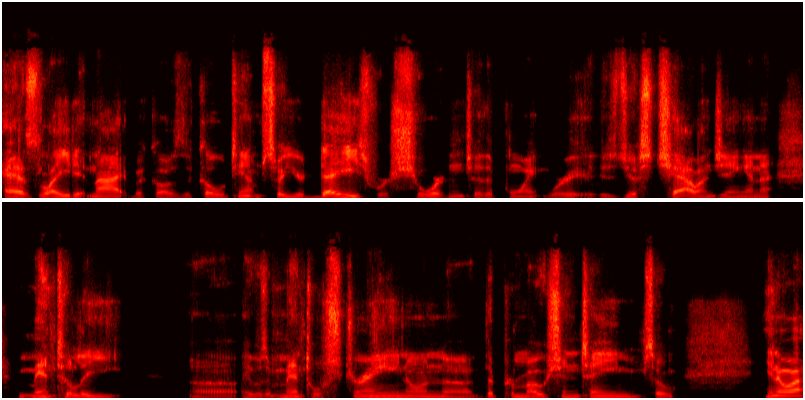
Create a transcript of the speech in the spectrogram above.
as late at night because of the cold temps so your days were shortened to the point where it was just challenging and mentally uh, it was a mental strain on the promotion team so you know I,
